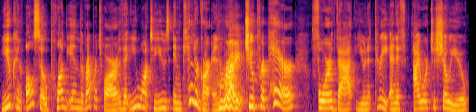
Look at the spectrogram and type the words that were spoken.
You can also plug in the repertoire that you want to use in kindergarten Right. to prepare for that unit 3. And if I were to show you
